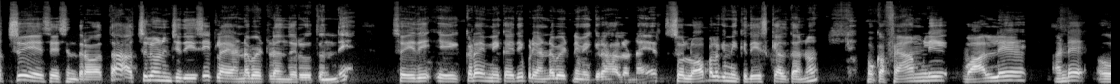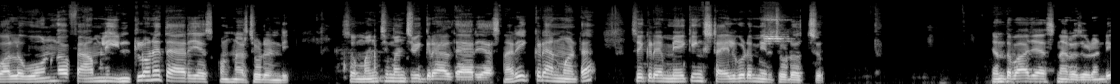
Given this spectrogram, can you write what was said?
అచ్చు వేసేసిన తర్వాత అచ్చులో నుంచి తీసి ఇట్లా ఎండబెట్టడం జరుగుతుంది. సో ఇది ఇక్కడ మీకైతే ఇప్పుడు ఎండబెట్టిన విగ్రహాలు ఉన్నాయి సో లోపలికి మీకు తీసుకెళ్తాను. ఒక ఫ్యామిలీ వాళ్ళే అంటే వాళ్ళ ఓన్గా ఫ్యామిలీ ఇంట్లోనే తయారు చేసుకుంటున్నారు చూడండి. సో మంచి మంచి విగ్రహాలు తయారు చేస్తున్నారు. ఇక్కడే అన్నమాట. సో ఇక్కడ మేకింగ్ స్టైల్ కూడా మీరు చూడవచ్చు ఎంత బాగా చేస్తున్నారో చూడండి.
